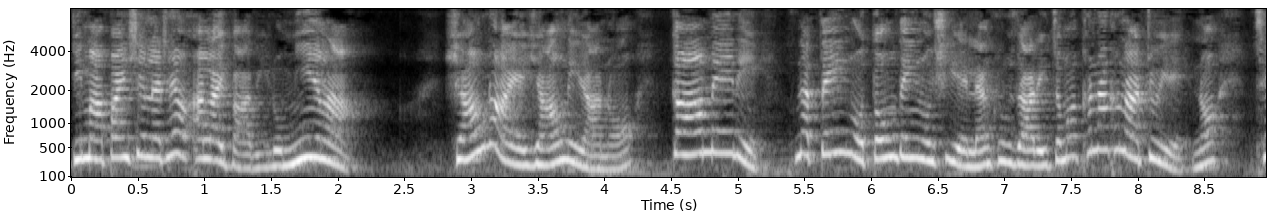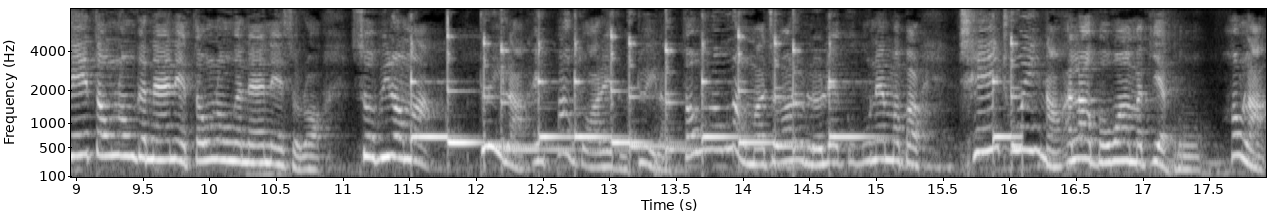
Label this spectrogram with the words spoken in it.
ဒီမှာပိုင်ရှင်လက်ထဲကိုအပ်လိုက်ပါပြီလို့မြင်လားရောင်းတာရဲ့ရောင်းနေတာနော်ကားမဲတွေ 2သိန်းလို့3သိန်းလို့ရှိရလန်ခရူဇာတွေကျွန်မခဏခဏတွေ့တယ်နော်ချေး3လုံးကနန်းနဲ့3လုံးကနန်းနဲ့ဆိုတော့ဆိုပြီးတော့မှတွေ့လားအဲပောက်သွားတဲ့သူတွေ့လား3လုံးတော့မှကျွန်မတို့လောလဲကူကူနဲ့မပေါက်ချေးထွေးအောင်အဲ့လောက်ဘဝမပြတ်ဘူးဟုတ်လား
